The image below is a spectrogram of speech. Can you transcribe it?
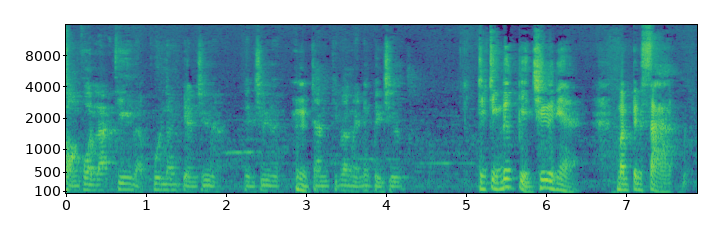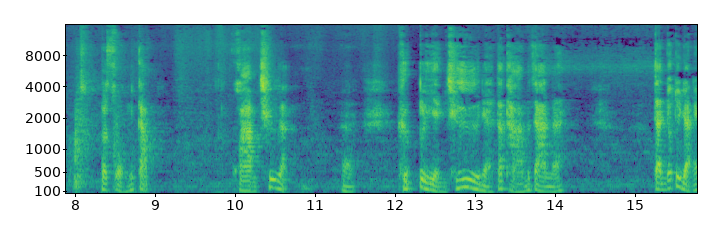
สองคนละที่แบบพูดเรื่องเปลี่ยนชื่อเปลี่ยนชื่ออืมอาจารย์คิดว่าไงเรื่องเปลี่ยนชื่อ จริง ๆ เรื่องเปลี่ยนชื่อเนี่ย มันเป็นศาสตร์ผสมกับความเชื่อนะคือเปลี่ยนชื่อเนี่ย ถ้าถามอาจารย์นะอาจารย์ยกตัวอย่าง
